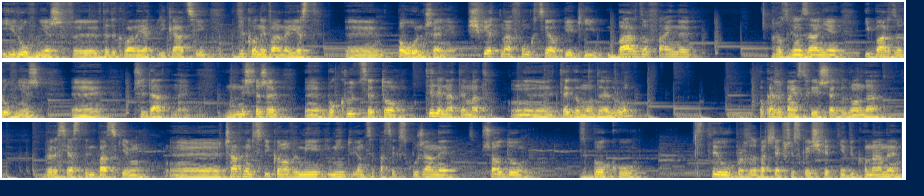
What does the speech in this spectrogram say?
i również w, dedykowanej aplikacji wykonywane jest połączenie. Świetna funkcja opieki, bardzo fajne rozwiązanie i bardzo również e, przydatne. Myślę, że e, pokrótce to tyle na temat e, tego modelu. Pokażę Państwu jeszcze, jak wygląda wersja z tym paskiem czarnym, silikonowym, imitujący pasek skórzany z przodu, z boku, z tyłu. Proszę zobaczyć, jak wszystko jest świetnie wykonane.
